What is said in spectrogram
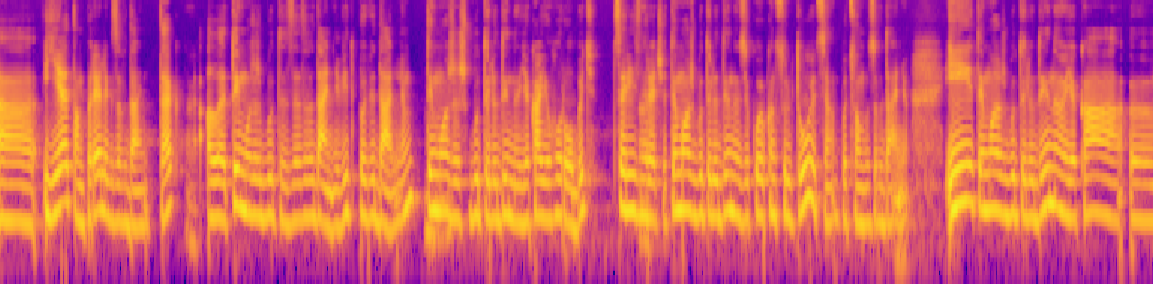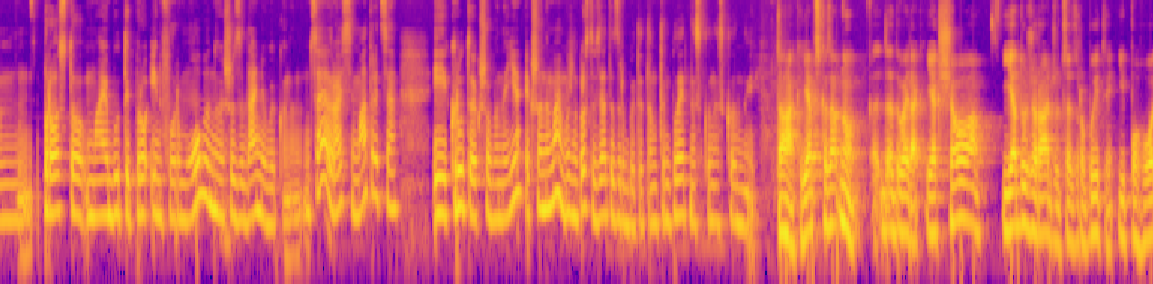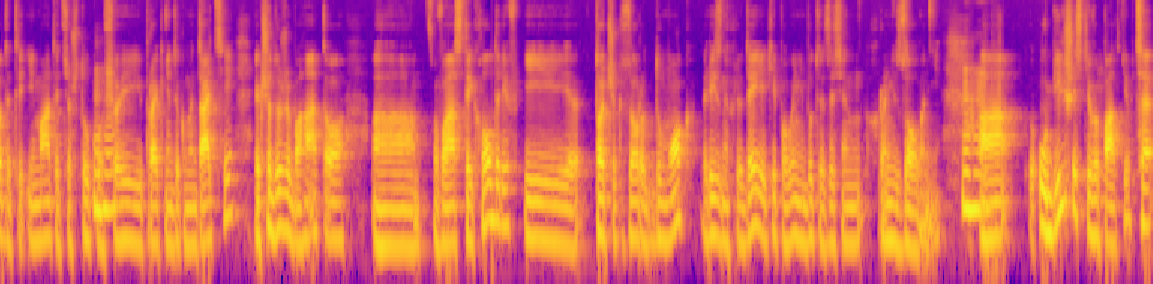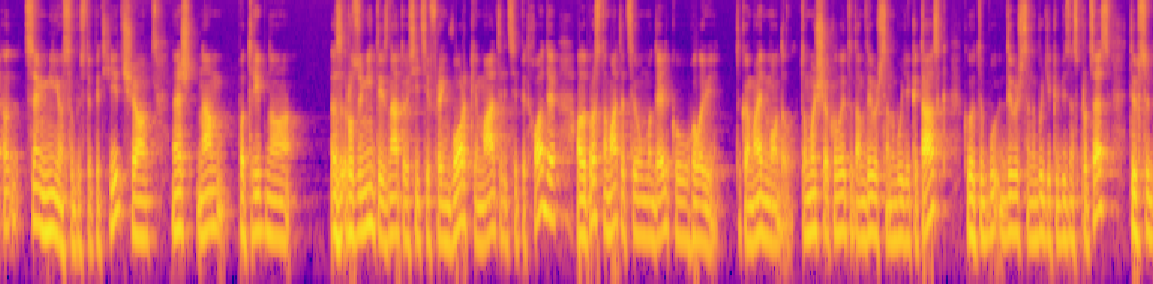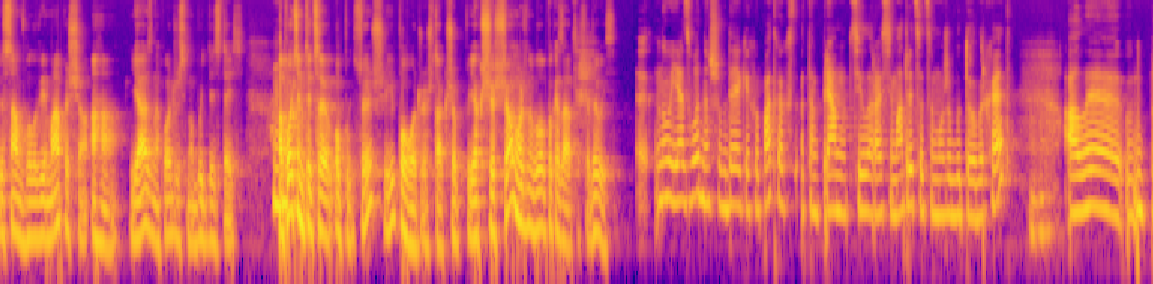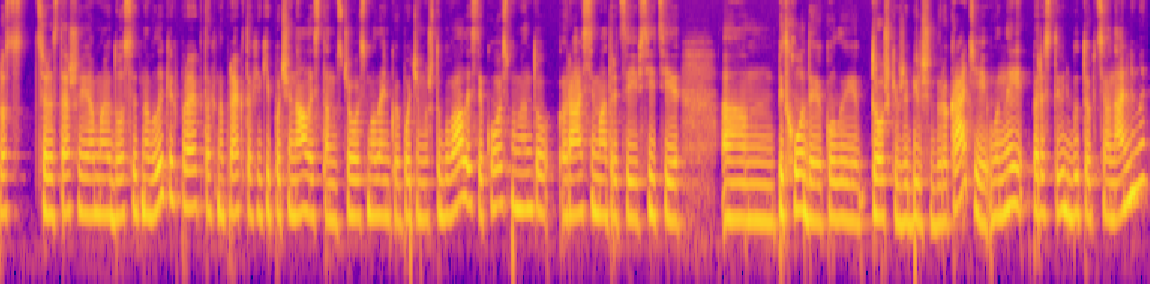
е, є там перелік завдань, так? Так. Але ти можеш бути за завдання відповідальним, ти можеш бути людиною, яка його робить. Це різні Так. речі. Ти можеш бути людиною, з якою консультуються по цьому завданню. І ти можеш бути людиною, яка ем, просто має бути проінформованою, що завдання виконано. Ну, Це расі матриця. І круто, якщо вона є. Якщо немає, можна просто взяти зробити. Там темплейт не складний. Так, я б сказав, ну давай так. Якщо я дуже раджу це зробити і погодити, і мати цю штуку в своїй проектній документації, якщо дуже багато у вас стейкхолдерів і точок зору думок різних людей, які повинні бути засінхронізовані. Угу. А у більшості випадків це, це мій особистий підхід, що знаєш, нам потрібно розуміти і знати усі ці фреймворки, матриці, підходи, але просто мати цю модельку в голові. Така mind model. Тому що коли ти там дивишся на будь-який task, коли ти дивишся на будь-який бізнес-процес, ти в собі сам в голові мапиш, що ага, я знаходжусь, мабуть, десь десь. А потім ти це описуєш і погоджуєш так, щоб якщо що, можна було показати, що дивись. Е, Ну, я згодна, що в деяких випадках там прям ціла RACI матриця це може бути overhead. Але ну, просто через те, що я маю досвід на великих проєктах, на проєктах, які починались там з чогось маленького, потім масштабувались, з якогось моменту расі матриці і всі ці ем, підходи, коли трошки вже більше бюрократії, вони перестають бути опціональними.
